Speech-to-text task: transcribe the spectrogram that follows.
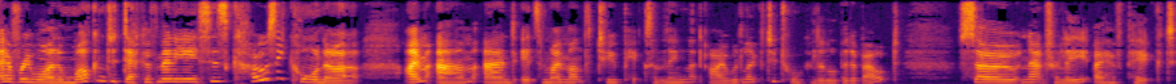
everyone, and welcome to Deck of Many Aces Cozy Corner. I'm Am, and it's my month to pick something that I would like to talk a little bit about. So, naturally, I have picked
